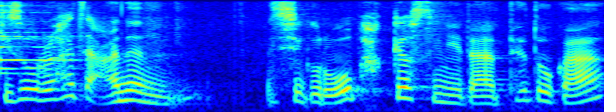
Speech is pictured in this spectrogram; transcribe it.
기소를 하지 않은 식으로 바뀌었습니다. 태도가.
